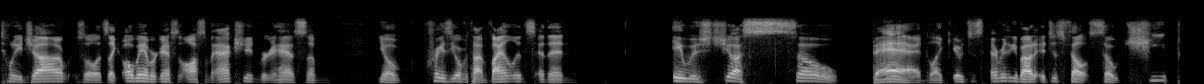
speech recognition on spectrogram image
Tony Jaa. So it's like, oh man, we're gonna have some awesome action. We're gonna have some, you know, crazy over top violence, and then it was just so bad. Like it was just everything about it. It just felt so cheap.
